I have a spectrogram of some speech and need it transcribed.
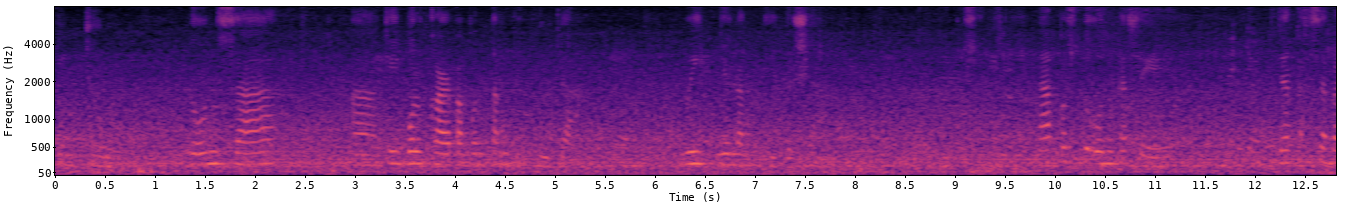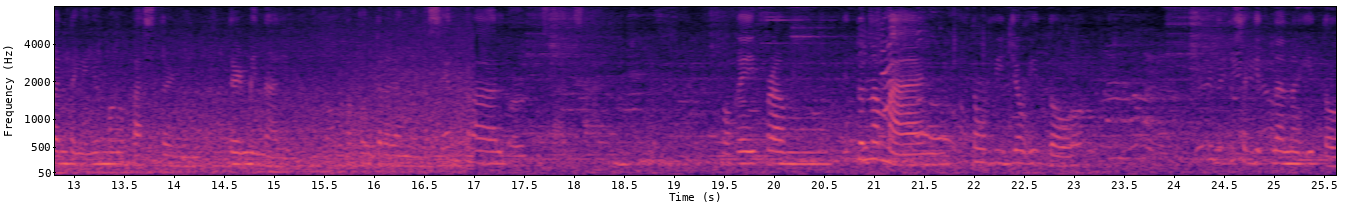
Tunjung. Doon sa ah, cable car papuntang Bigbuda. Wait nyo lang dito siya. Dito siya. Tapos doon kasi, diyan kasi sa banda yun, yung mga bus terminal, terminal papunta na lang na central or saan saan. Okay, from ito naman, itong video ito, dito sa gitna ng ito,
